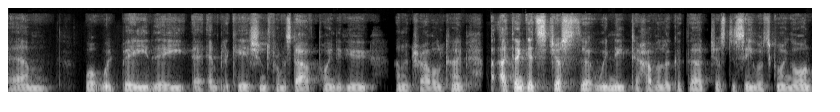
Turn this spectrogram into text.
um, what would be the uh, implications from a staff point of view and a travel time? I I think it's just that we need to have a look at that just to see what's going on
